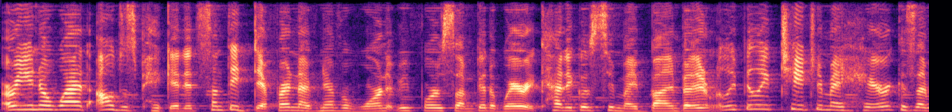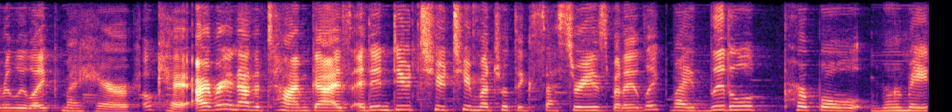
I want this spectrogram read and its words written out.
Or you know what? I'll just pick it. It's something different. I've never worn it before, so I'm going to wear it. kind of goes through my bun, but I don't really feel like changing my hair because I really like my hair. Okay, I ran out of time, guys. I didn't do too, too much with accessories, but I like my little purple mermaid.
